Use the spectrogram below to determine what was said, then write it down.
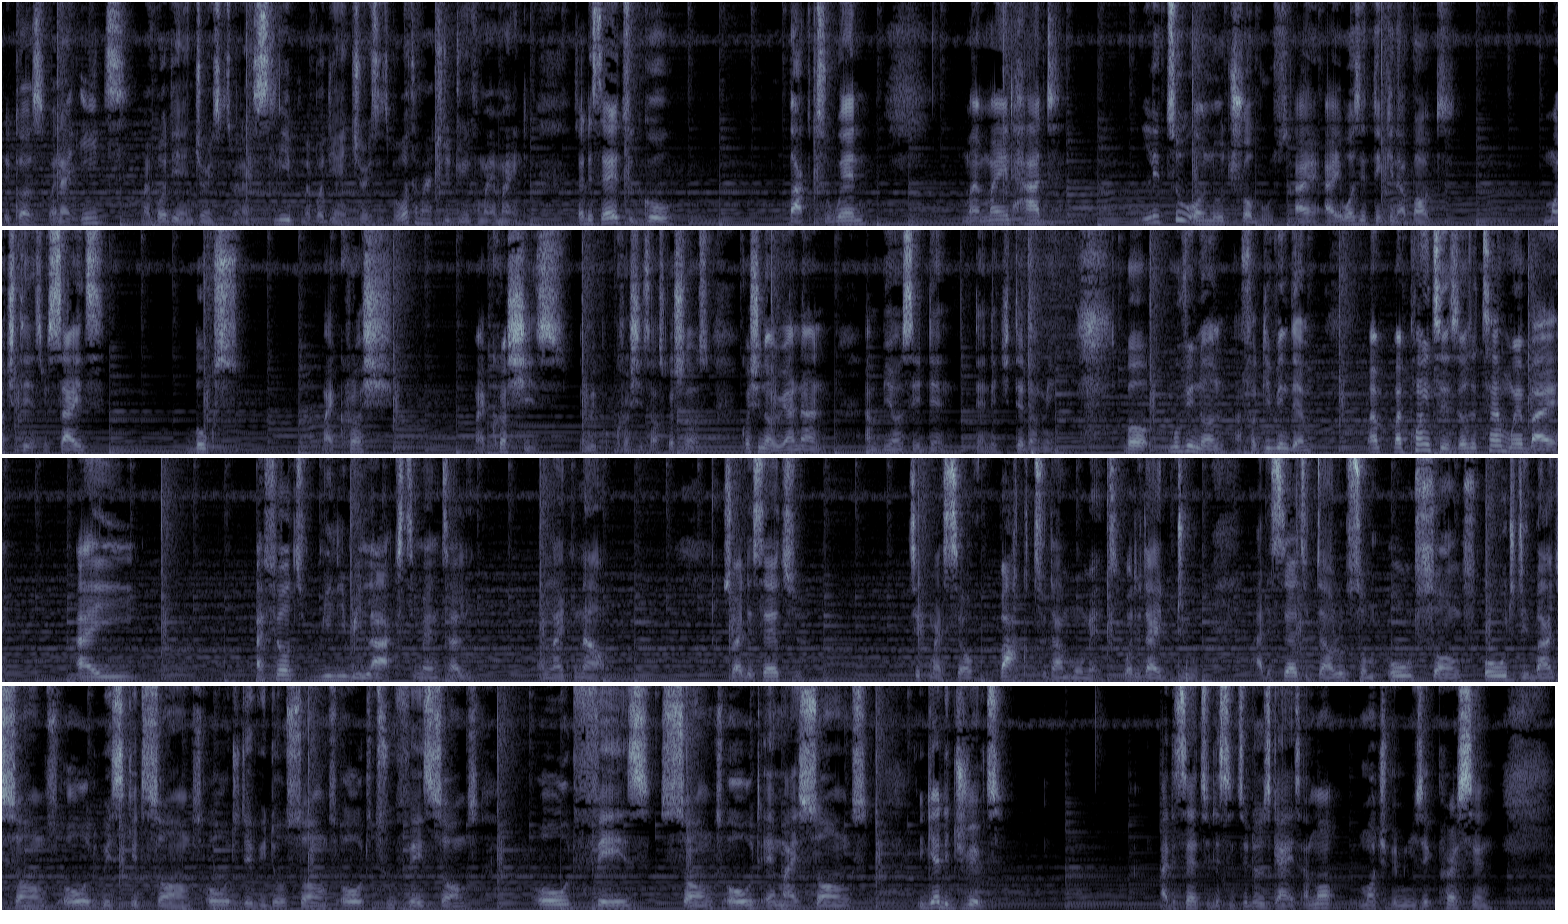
Because when I eat, my body enjoys it. When I sleep, my body enjoys it. But what am I actually doing for my mind? So I decided to go back to when my mind had little or no troubles. I, I wasn't thinking about much things besides books, my crush, my crushes. Let me put crushes. I was questioning us, questioning on Rihanna and, and Beyonce then. Then they cheated on me. But moving on, I'm forgiving them. My, my point is there was a time whereby I I felt really relaxed mentally, unlike now. So I decided to take myself back to that moment. What did I do? I decided to download some old songs, old D'banj songs, old Wizkid songs, old Davido songs, old Two Face songs, old Faze songs, old MI songs. You get the drift. I decided to listen to those guys. I'm not much of a music person.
